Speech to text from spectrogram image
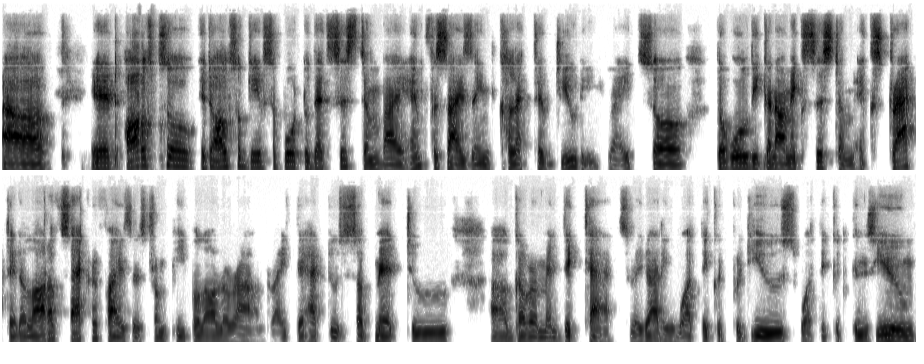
uh, it also it also gave support to that system by emphasizing collective duty right? So the old economic system extracted a lot of sacrifices from people all around right? They had to submit to uh, government diktats regarding what they could produce what they could consume.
